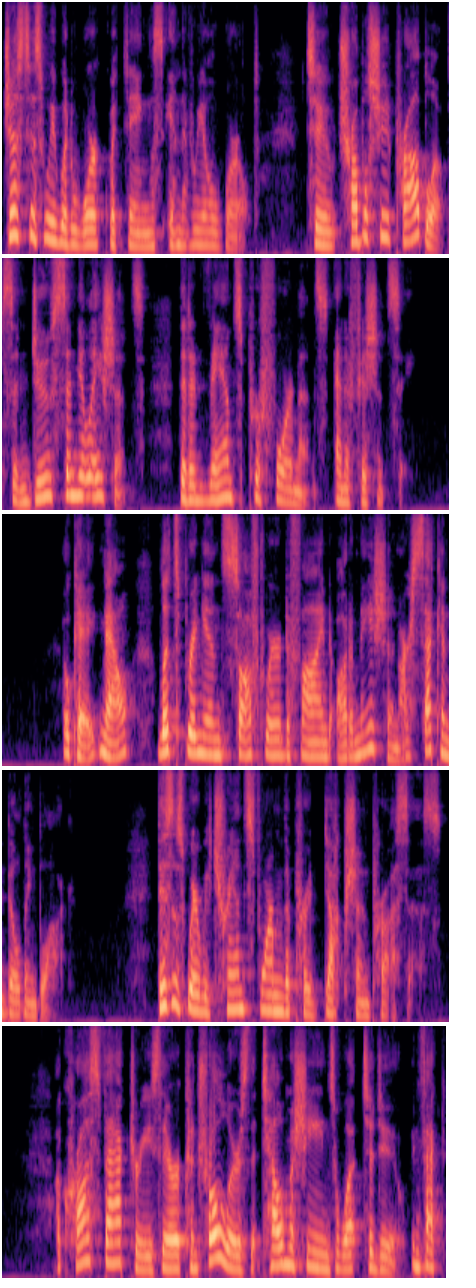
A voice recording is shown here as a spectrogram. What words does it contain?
just as we would work with things in the real world to troubleshoot problems and do simulations that advance performance and efficiency. Okay, now let's bring in software defined automation, our second building block. This is where we transform the production process. Across factories, there are controllers that tell machines what to do. In fact,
